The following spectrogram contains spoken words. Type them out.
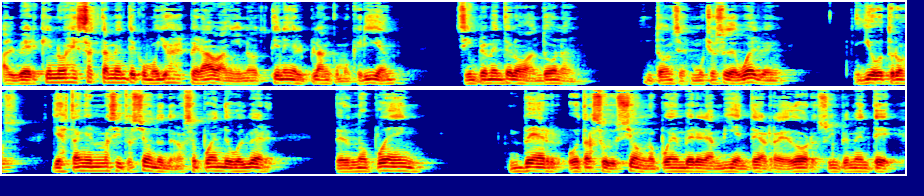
al ver que no es exactamente como ellos esperaban y no tienen el plan como querían, simplemente lo abandonan. Entonces muchos se devuelven y otros ya están en una situación donde no se pueden devolver, pero no pueden ver otra solución, no pueden ver el ambiente alrededor, simplemente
